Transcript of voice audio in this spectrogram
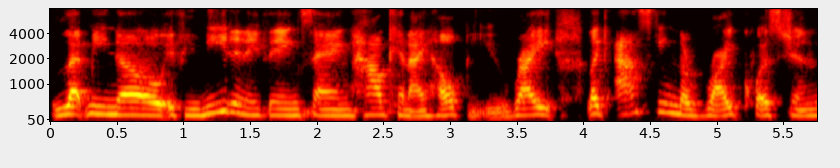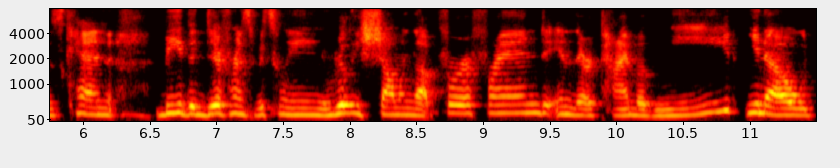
let me know if you need anything saying how can i help you? right? Like asking the right questions can be the difference between really showing up for a friend in their time of need, you know,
